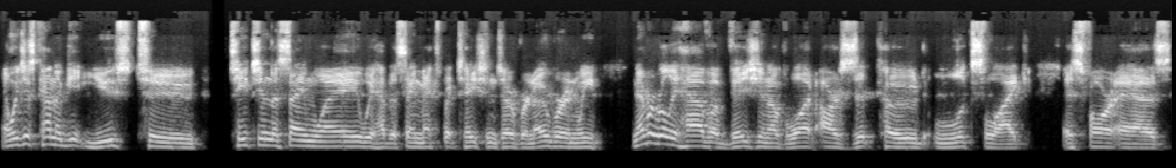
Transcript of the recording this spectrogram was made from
And we just kind of get used to teaching the same way. We have the same expectations over and over. And we never really have a vision of what our zip code looks like as far as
